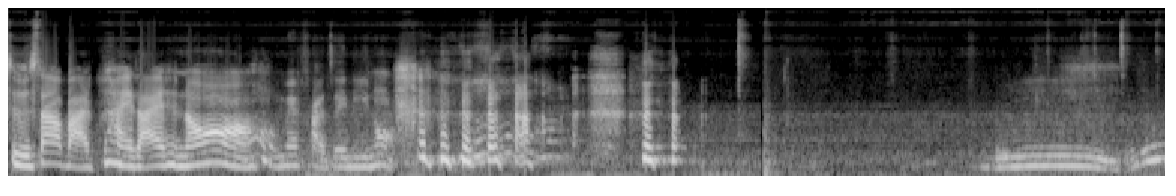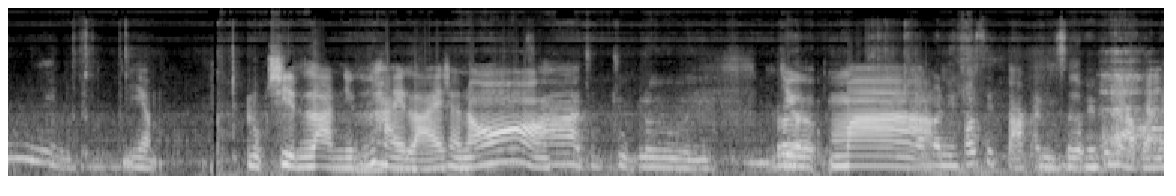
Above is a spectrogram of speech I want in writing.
สื่อซาบาทคือไฮไลท์เถอะเนาะอ๋อแม่ขายใจดีเนาะ อืมอืม เยี่ยม ลูกชิ้นร้านนี้คือไฮไลท์เถอะเนาะจ้าจุกๆเลยเยอะมากแล้ววันนี้เขาสิตักอันนี้เสิร์ฟให้คุณดาวก่อนไหม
